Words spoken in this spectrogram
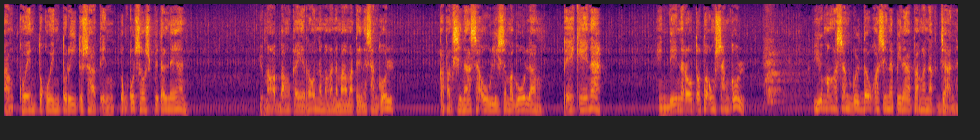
Ang kwento-kwento rito sa atin tungkol sa ospital na yan. Yung mga bangkay raw na mga namamatay na sanggol. Kapag sinasauli sa magulang, peke na. Hindi na raw totoong sanggol. Yung mga sanggol daw kasi na pinapanganak dyan,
